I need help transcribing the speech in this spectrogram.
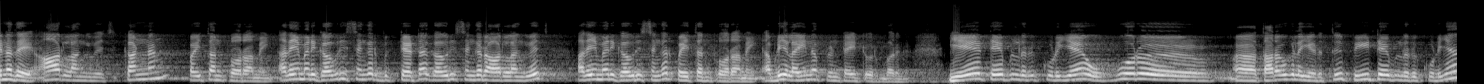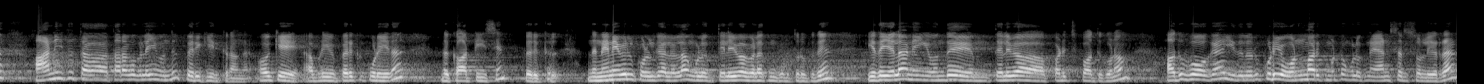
என்னது? R language Kannan Python programming அதே மாதிரி Gauri Shankar big data Gauri Shankar R language அதே மாதிரி கௌரி சங்கர் பைத்தான் ப்ரோக்ராமிங் அப்படியே லைனாக பிரிண்ட் ஆகிட்டு வரும் பாருங்கள் ஏ டேபிள் இருக்கக்கூடிய ஒவ்வொரு தரவுகளை எடுத்து பி டேபிள் இருக்கக்கூடிய அனைத்து த தரவுகளையும் வந்து பெருக்கியிருக்கிறாங்க ஓகே அப்படி பெருக்கக்கூடியதான் இந்த கார்ட்டீசியன் பெருக்கல். இந்த நினைவில் கொள்கைகளெல்லாம் உங்களுக்கு தெளிவாக விளக்கம் கொடுத்துருக்குது. இதையெல்லாம் நீங்கள் வந்து தெளிவாக படித்து பார்த்துக்கணும். அதுபோக இதில் இருக்கக்கூடிய ஒன் மார்க் மட்டும் உங்களுக்கு நான் ஆன்சர் சொல்லிடுறேன்.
